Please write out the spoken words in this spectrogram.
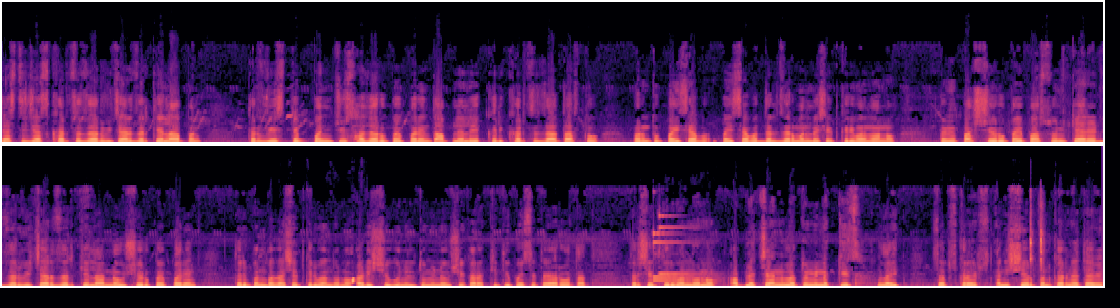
जास्तीत जास्त खर्च जर विचार जर केला आपण तर वीस ते पंचवीस हजार रुपयेपर्यंत आपल्याला एकरी खर्च जात असतो. परंतु पैशा पैशाबद्दल जर म्हणलं शेतकरी बांधवांनो तुम्ही पाचशे रुपयेपासून कॅरेट जर विचार जर केला नऊशे रुपयेपर्यंत तरी पण बघा शेतकरी बांधवांनो अडीचशे गुणिले तुम्ही नऊशे करा किती पैसे तयार होतात. तर शेतकरी बांधवांनो आपल्या चॅनलला तुम्ही नक्कीच लाईक सबस्क्राईब्स आणि शेअर पण करण्यात यावे.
